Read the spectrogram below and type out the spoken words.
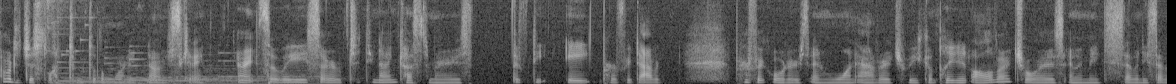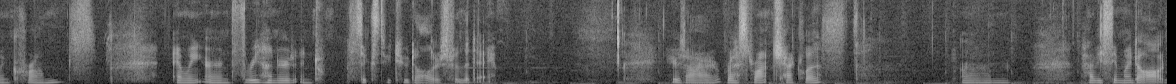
I would have just left him till the morning. No, I'm just kidding. Alright, so we served 59 customers, 58 perfect average perfect orders and one average. We completed all of our chores and we made 77 crumbs and we earned $362 for the day. Here's our restaurant checklist. Um, have you seen my dog?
